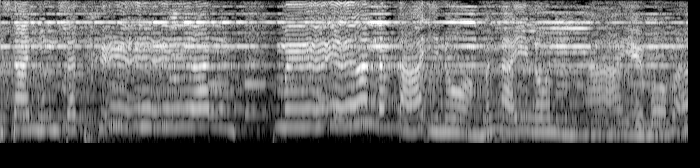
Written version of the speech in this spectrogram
ำสั้นสะเทือนเหมือนน้ำตาอีน้องมันไหลล้นอายบ่มา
